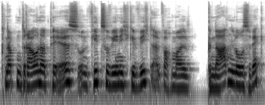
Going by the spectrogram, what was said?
knappen 300 PS und viel zu wenig Gewicht einfach mal gnadenlos weg.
